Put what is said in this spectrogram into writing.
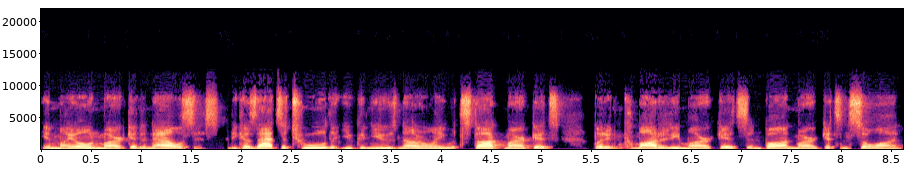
in my own market analysis because that's a tool that you can use not only with stock markets but in commodity markets and bond markets and so on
